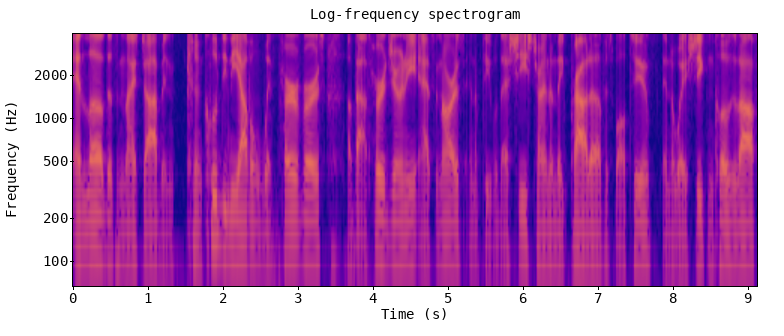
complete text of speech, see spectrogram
And Love does a nice job in concluding the album with her verse about her journey as an artist and the people that she's trying to make proud of as well too, and the way she can close it off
